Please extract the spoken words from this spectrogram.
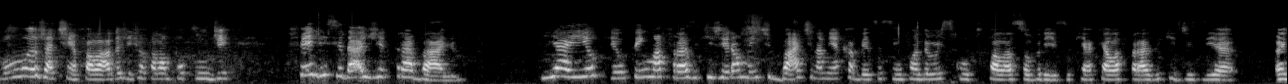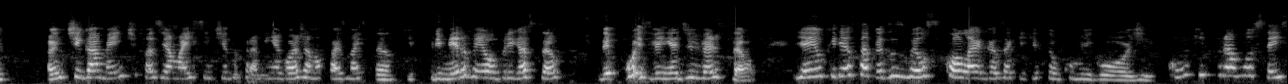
como eu já tinha falado, a gente vai falar um pouquinho de felicidade de trabalho. E aí eu, eu tenho uma frase que geralmente bate na minha cabeça assim quando eu escuto falar sobre isso, que é aquela frase que dizia antigamente fazia mais sentido para mim, agora já não faz mais tanto, que primeiro vem a obrigação, depois vem a diversão. E aí eu queria saber dos meus colegas aqui que estão comigo hoje, como que para vocês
